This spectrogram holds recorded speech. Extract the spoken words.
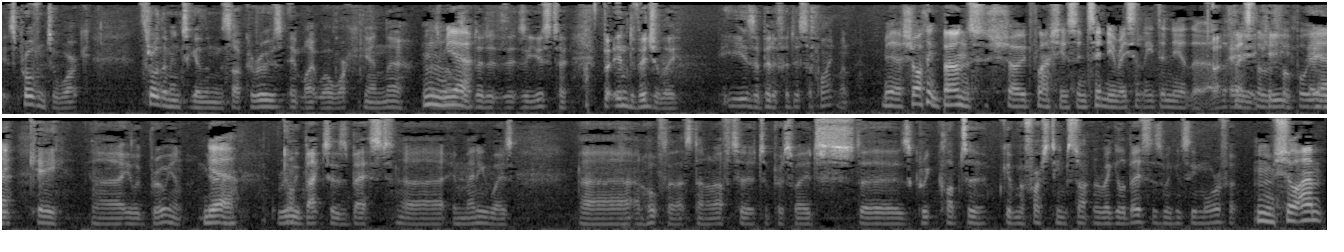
It's proven to work. Throw them in together in the Socceroos, it might well work again there as Mm, well yeah. as it did as, as it used to. But individually, he is a bit of a disappointment. Yeah, sure. I think Burns showed flashes in Sydney recently, didn't he, at the, at the Festival of Football? Yeah. AEK, uh, he looked brilliant. Yeah. Really back to his best uh, in many ways. Uh, and hopefully that's done enough to, to persuade the Greek club to give him a first team start on a regular basis. We can see more of it. Mm, sure. Um,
